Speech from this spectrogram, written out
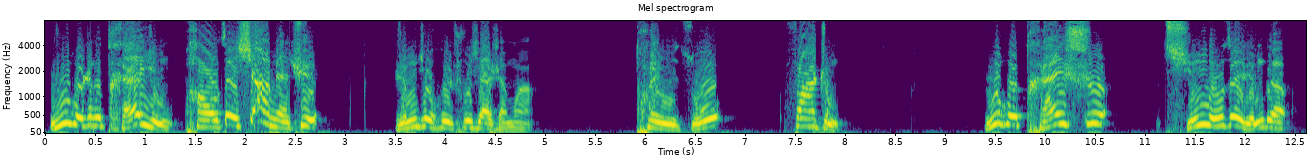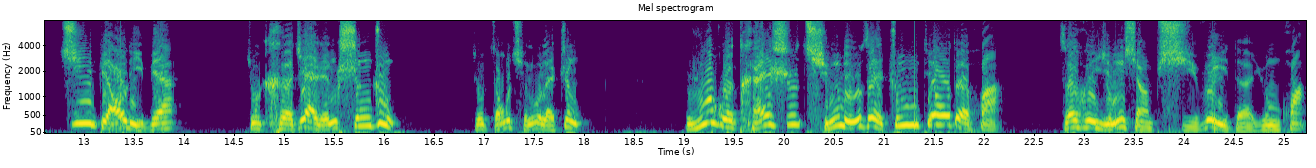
如果这个痰饮跑在下面去，人就会出现什么腿足发肿；如果痰湿停留在人的肌表里边。就可见人身重，就走起路来正。如果痰湿停留在中焦的话，则会影响脾胃的运化。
